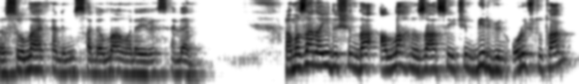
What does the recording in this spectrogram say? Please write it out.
Resulullah Efendimiz sallallahu aleyhi ve sellem. Ramazan ayı dışında Allah rızası için bir gün oruç tutan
